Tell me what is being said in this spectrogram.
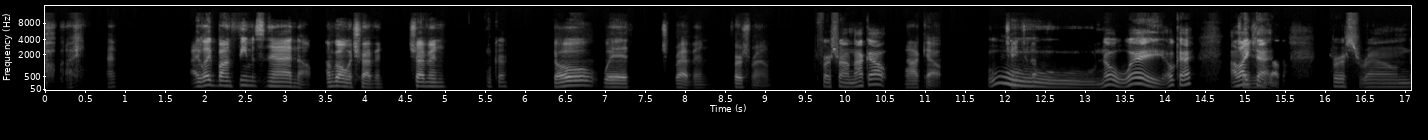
oh, but I, I, like Bonfim. Nah, no. I'm going with Trevin. Trevin. Okay. Go with Trevin. First round. First round knockout. Knockout. Ooh, no way. Okay. I like that. First round.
